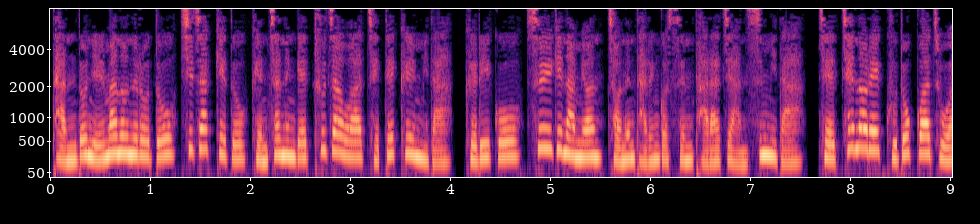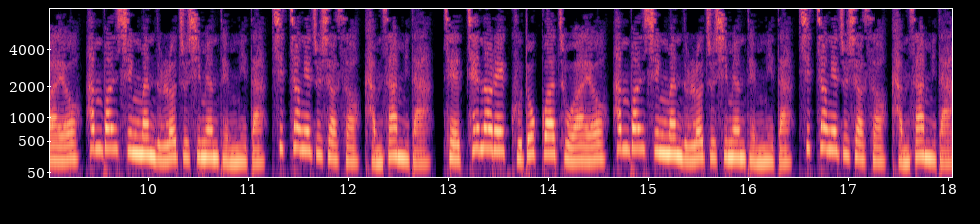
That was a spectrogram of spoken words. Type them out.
단돈 1만원으로도 시작해도 괜찮은 게 투자와 재테크입니다. 그리고 수익이 나면 저는 다른 것은 바라지 않습니다. 제 채널의 구독과 좋아요 한 번씩만 눌러주시면 됩니다. 시청해주셔서 감사합니다. 제 채널의 구독과 좋아요 한 번씩만 눌러주시면 됩니다. 시청해주셔서 감사합니다.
